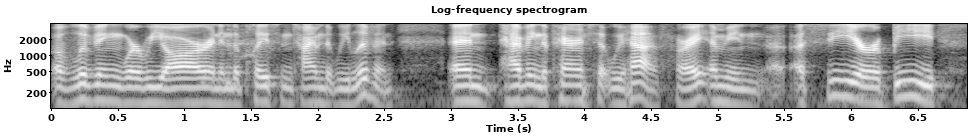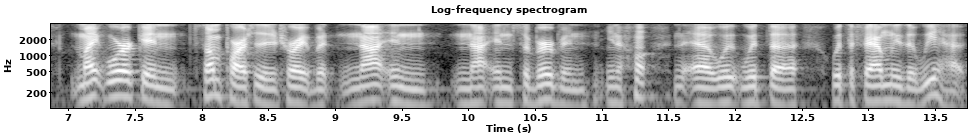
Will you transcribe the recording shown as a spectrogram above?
of living where we are and in the place and time that we live in and having the parents that we have, right? I mean, a C or a B might work in some parts of Detroit, but not in not in suburban. You know, uh, with, with the with the families that we have,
